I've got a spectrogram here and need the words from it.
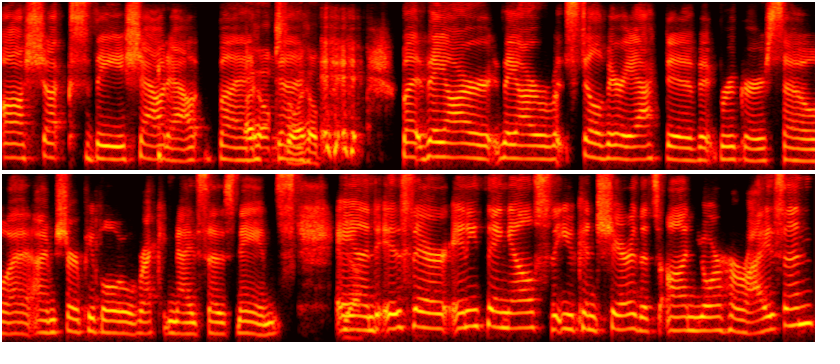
aw shucks the shout out, but I hope so, I hope- uh, but they are they are still very active at Bruker. So uh, I'm sure people will recognize those names. And yeah. is there anything else that you can share that's on your horizon?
